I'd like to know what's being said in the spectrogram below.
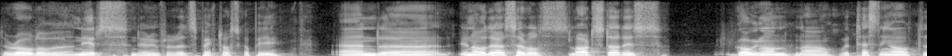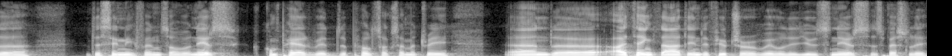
the role of uh, NIRS, near-infrared spectroscopy, and uh, you know there are several large studies going on now with testing out uh, the significance of NIRS compared with the pulse oximetry and uh, I think that in the future we will use NIRS, especially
